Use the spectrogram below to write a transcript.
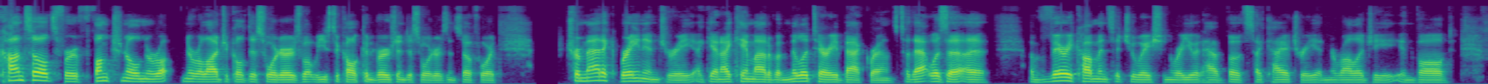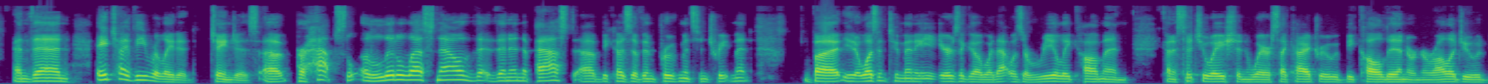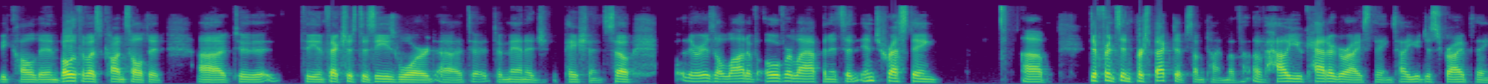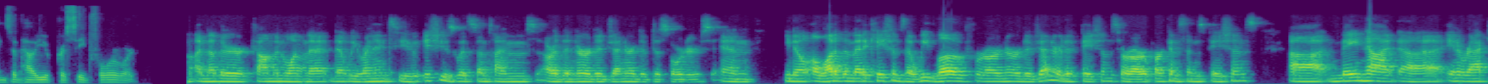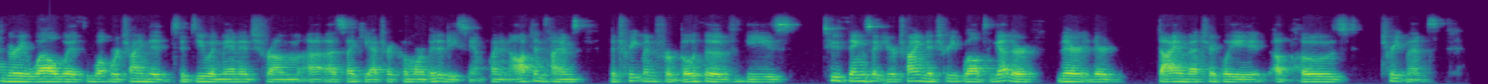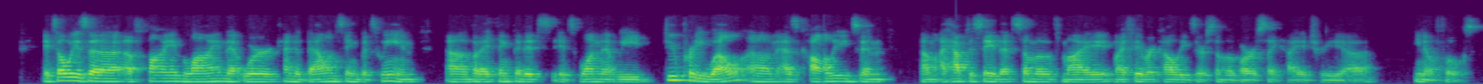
Consults for functional neuro- neurological disorders, what we used to call conversion disorders, and so forth traumatic brain injury. Again, I came out of a military background. So that was a, a, a very common situation where you would have both psychiatry and neurology involved. And then HIV related changes, uh, perhaps a little less now th- than in the past uh, because of improvements in treatment. But it wasn't too many years ago where that was a really common kind of situation where psychiatry would be called in or neurology would be called in. Both of us consulted uh, to the infectious disease ward uh, to, to manage patients. So there is a lot of overlap, and it's an interesting uh, difference in perspective sometimes of, of how you categorize things, how you describe things, and how you proceed forward. Another common one that, that we run into issues with sometimes are the neurodegenerative disorders. And you know, a lot of the medications that we love for our neurodegenerative patients or our Parkinson's patients uh, may not uh, interact very well with what we're trying to, to do and manage from a, a, psychiatric comorbidity standpoint. And oftentimes, the treatment for both of these two things that you're trying to treat well together, they're they're diametrically opposed treatments. It's always a, a fine line that we're kind of balancing between, uh, but I think that it's it's one that we do pretty well um, as colleagues and um, I have to say that some of my my favorite colleagues are some of our psychiatry, uh, you know, folks.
